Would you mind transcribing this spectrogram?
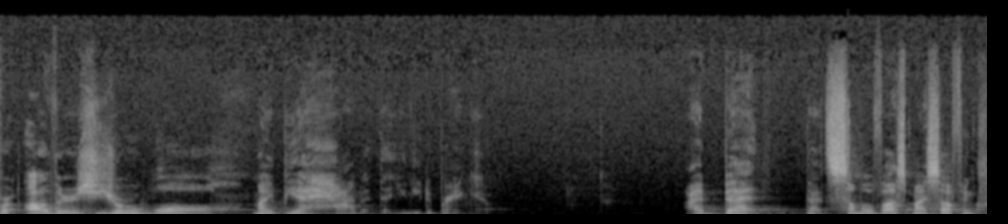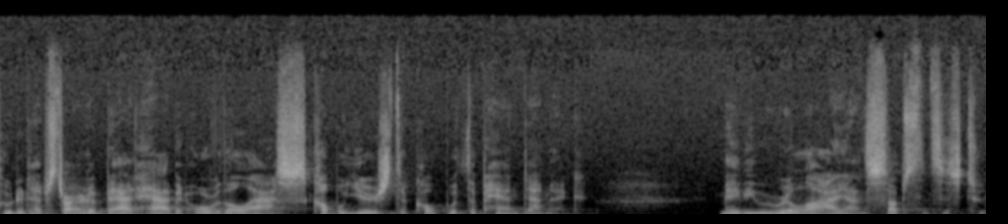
For others, your wall might be a habit that you need to break. I bet that some of us, myself included, have started a bad habit over the last couple years to cope with the pandemic. Maybe we rely on substances too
